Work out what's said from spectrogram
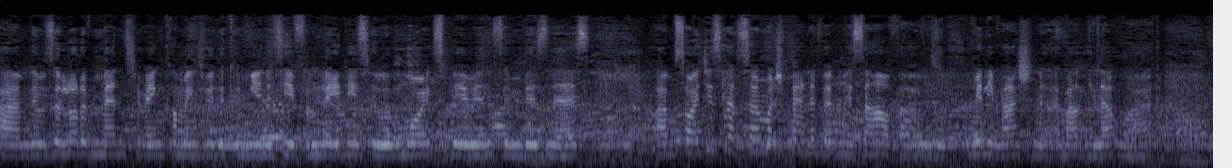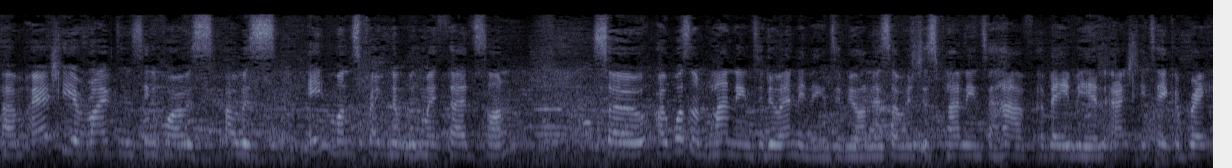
Um, there was a lot of mentoring coming through the community from ladies who were more experienced in business. Um, so I just had so much benefit myself. I was really passionate about the network. Um, I actually arrived in Singapore. I was I was eight months pregnant with my third son. So I wasn't planning to do anything, to be honest. I was just planning to have a baby and actually take a break.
